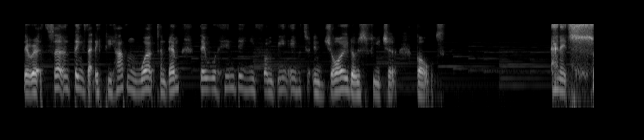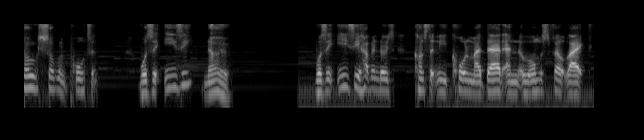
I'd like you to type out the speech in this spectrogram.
there are certain things that if you haven't worked on them they will hinder you from being able to enjoy those future goals and it's so so important was it easy no was it easy having those constantly calling my dad and it almost felt like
